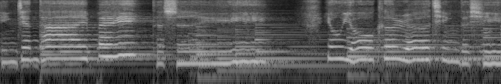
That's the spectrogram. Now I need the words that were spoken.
听见台北的声音，拥有颗热情的心，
